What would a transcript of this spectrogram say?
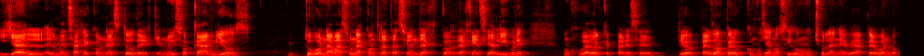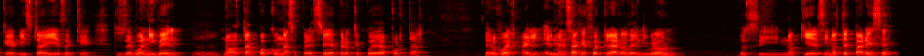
Y ya el, el mensaje con esto de que no hizo cambios, tuvo nada más una contratación de, de agencia libre, un jugador que parece, digo, perdón, pero como ya no sigo mucho la NBA, pero bueno, lo que he visto ahí es de que, pues de buen nivel, no tampoco una superestrella, pero que puede aportar. Pero bueno, el, el mensaje fue claro de Librón, pues si no quieres, si no te parece,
